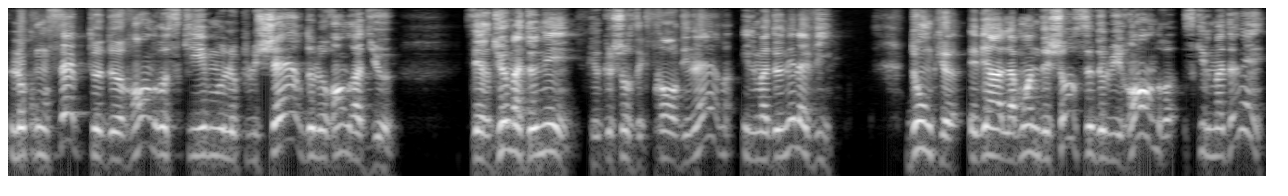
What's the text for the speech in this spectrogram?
le concept de rendre ce qui est le plus cher, de le rendre à Dieu. C'est-à-dire, Dieu m'a donné quelque chose d'extraordinaire, il m'a donné la vie. Donc, eh bien, la moindre des choses, c'est de lui rendre ce qu'il m'a donné.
